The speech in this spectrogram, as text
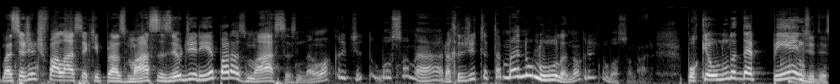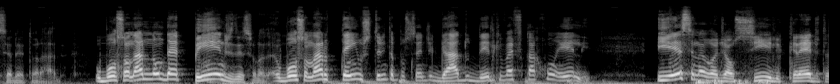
Mas se a gente falasse aqui pras massas, eu diria para as massas: não acredito no Bolsonaro. Acredito até mais no Lula, não acredito no Bolsonaro. Porque o Lula depende desse eleitorado. O Bolsonaro não depende desse eleitorado. O Bolsonaro tem os 30% de gado dele que vai ficar com ele. E esse negócio de auxílio, crédito,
